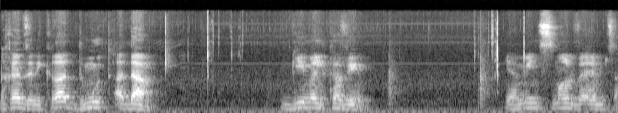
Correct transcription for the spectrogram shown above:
לכן זה נקרא דמות אדם. ג' קווים. ימין, שמאל ואמצע.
